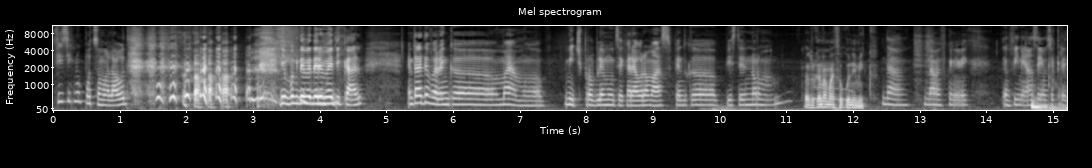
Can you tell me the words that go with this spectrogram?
fizic nu pot să mă laud din punct de vedere medical. Într-adevăr, încă mai am uh, mici problemuțe care au rămas, pentru că este norm... Pentru că n-am mai făcut nimic. Da, n-am mai făcut nimic. În fine, asta e un secret.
